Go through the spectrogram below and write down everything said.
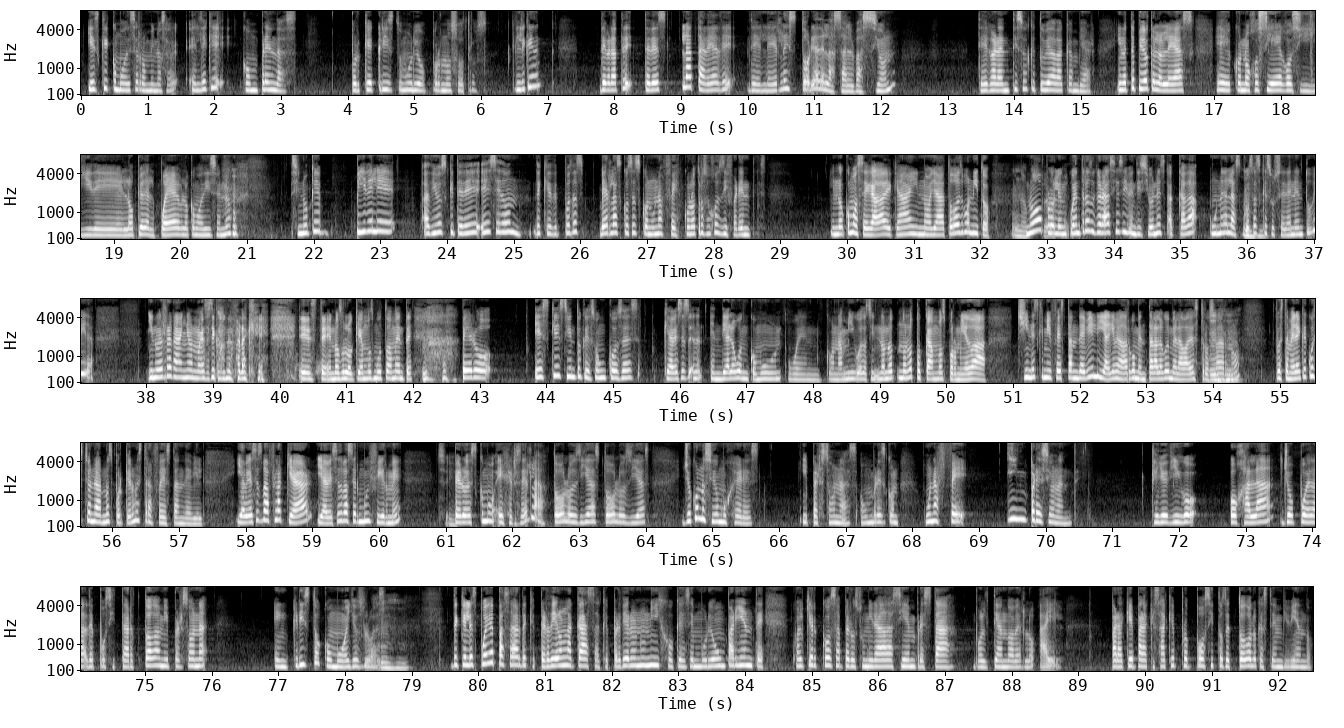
y es que, como dice Romino, el de que comprendas por qué Cristo murió por nosotros, el de que de verdad te, te des la tarea de, de, leer la historia de la salvación, te garantizo que tu vida va a cambiar. Y no te pido que lo leas eh, con ojos ciegos y del opio del pueblo, como dicen, ¿no? sino que pídele a Dios que te dé ese don, de que puedas ver las cosas con una fe, con otros ojos diferentes. Y no como cegada de que, ay, no, ya todo es bonito. No, pues, pero le encuentras gracias y bendiciones a cada una de las cosas que suceden en tu vida. Y no es regaño, no es así como para que este, nos bloqueemos mutuamente, pero es que siento que son cosas que a veces en, diálogo en común o en, con amigos, así, no, no, no lo tocamos por miedo a, chin, es que mi fe es tan débil y alguien me va a argumentar algo y me la va a destrozar, ¿no? Pues también hay que cuestionarnos por qué nuestra fe es tan débil. Y a veces va a flaquear y a veces va a ser muy firme, pero es como ejercerla todos los días, todos los días. Yo he conocido mujeres y personas, hombres con una fe impresionante, que yo digo, ojalá yo pueda depositar toda mi persona en Cristo como ellos lo hacen de que les puede pasar, de que perdieron la casa, que perdieron un hijo, que se murió un pariente, cualquier cosa, pero su mirada siempre está volteando a verlo a él. ¿Para qué? Para que saque propósitos de todo lo que estén viviendo.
